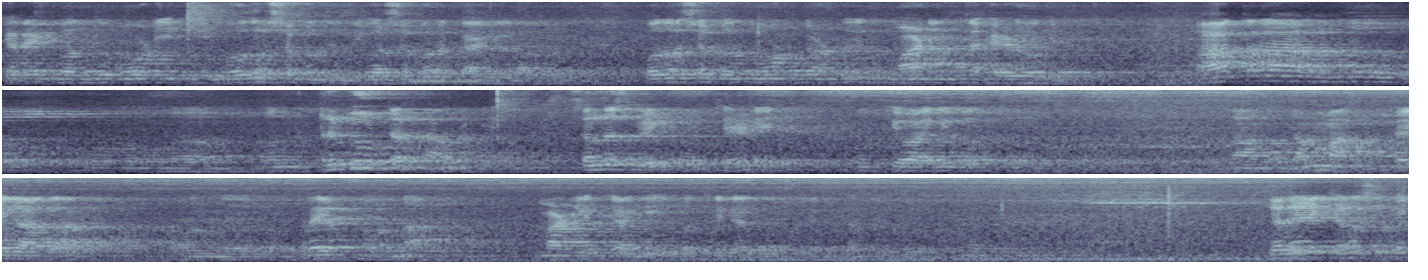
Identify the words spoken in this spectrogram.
ಕೆರೆಗೆ ಬಂದು ನೋಡಿ ಈ ಹೋದ ವರ್ಷ ಬಂದಿದ್ದು. ಈ ವರ್ಷ ಬರೋಕ್ಕಾಗಿಲ್ಲ ಅವರು. ಹೋದ ವರ್ಷ ಬಂದು ನೋಡ್ಕೊಂಡು ಇದು ಮಾಡಿ ಅಂತ ಹೇಳೋದು ಆ ಥರ ಒಂದು ಒಂದು ಟ್ರಿಬ್ಯೂಟನ್ನು ಅವರಿಗೆ ಸಲ್ಲಿಸಬೇಕು ಅಂತೇಳಿ ಮುಖ್ಯವಾಗಿ ಇವತ್ತು ನಾವು ನಮ್ಮ ಕೈಲಾದ ಒಂದು ಪ್ರಯತ್ನವನ್ನು ಮಾಡಲಿಕ್ಕಾಗಿ ಪತ್ರಿಕಾಗೋಷ್ಠಿಯನ್ನು ಕರೆದಿದ್ದೇವೆ ಜನರ ಕೆಲಸಕ್ಕೆ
